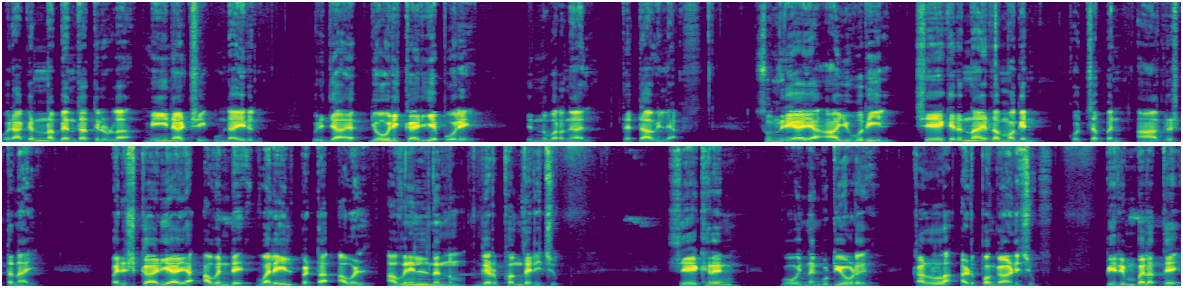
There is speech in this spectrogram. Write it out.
ഒരകന്ന ബന്ധത്തിലുള്ള മീനാക്ഷി ഉണ്ടായിരുന്നു. ഒരു ജോലിക്കാരിയെ പോലെ എന്ന് പറഞ്ഞാൽ തെറ്റാവില്ല. സുന്ദരിയായ ആ യുവതിയിൽ ശേഖരൻ നായരുടെ മകൻ കൊച്ചപ്പൻ ആകൃഷ്ടനായി. പരിഷ്കാരിയായ അവന്റെ വലയിൽപ്പെട്ട അവൾ അവനിൽ നിന്നും ഗർഭം ധരിച്ചു. ശേഖരൻ ഗോവിന്ദൻകുട്ടിയോട് കള്ള അടുപ്പം കാണിച്ചു. പെരുമ്പലത്തെ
